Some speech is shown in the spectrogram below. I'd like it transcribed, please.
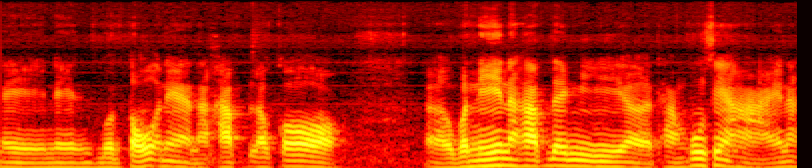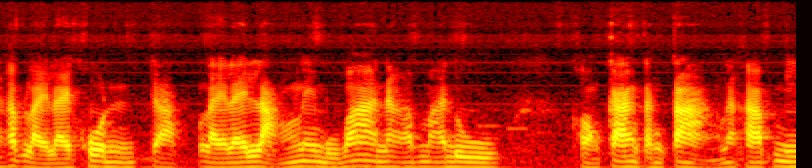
ในในบนโต๊ะเนี่ยนะครับ แล้วก็วันนี้นะครับได้มีทางผู้เสียหายนะครับ หลาย ๆ คนจากหลาย ๆ หลังในหมู่บ้านนะครับ มาดู ของกลางต่างๆนะครับ มี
